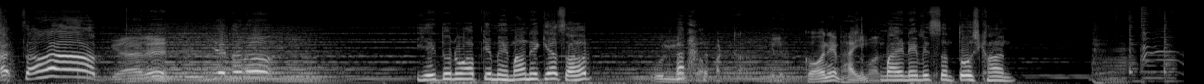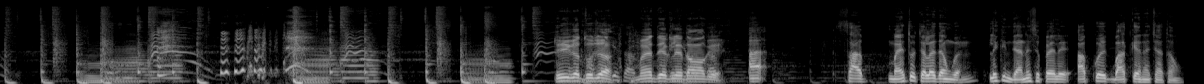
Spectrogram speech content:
साहब! ये दोनों ये दोनों आपके मेहमान है क्या साहब? उल्लू का पट्टा ये ले, कौन है भाई? My name is Santosh Khan. ठीक है तू जा मैं देख लेता हूँ आगे। साहब मैं तो चला जाऊँगा लेकिन जाने से पहले आपको एक बात कहना चाहता हूँ।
